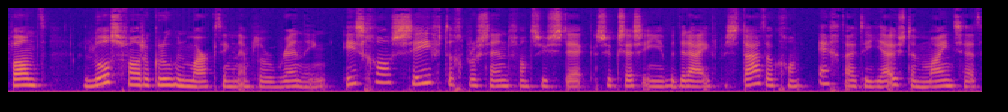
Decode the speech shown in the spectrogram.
Want los van recruitment marketing en employer branding is gewoon 70% van succes in je bedrijf bestaat ook gewoon echt uit de juiste mindset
